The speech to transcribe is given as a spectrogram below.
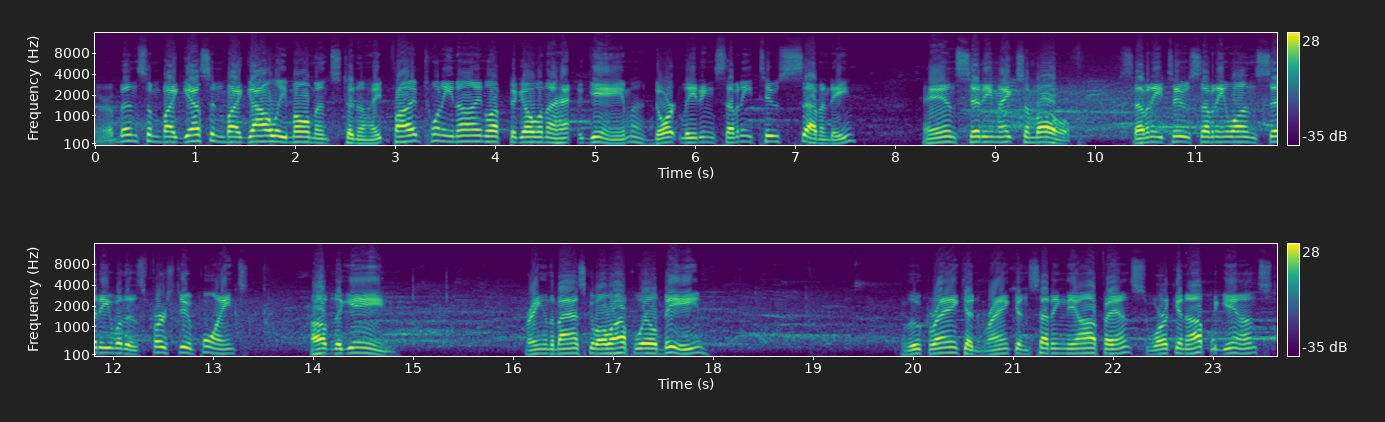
There have been some by guess and by golly moments tonight. 5.29 left to go in the ha- game. Dordt leading 72 70. And City makes them both. 72 71 City with his first two points of the game. Bringing the basketball up will be Luke Rankin. Rankin setting the offense, working up against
